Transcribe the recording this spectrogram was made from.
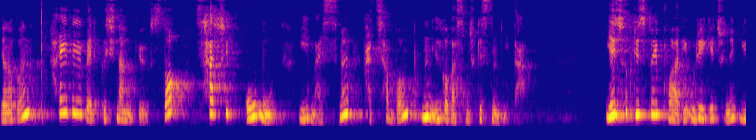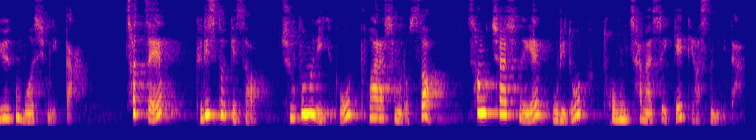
여러분 하이델베르크 신앙교육서 45문 이 말씀을 같이 한번 읽어봤으면 좋겠습니다. 예수 그리스도의 부활이 우리에게 주는 유익은 무엇입니까? 첫째, 그리스도께서 죽음을 이기고 부활하심으로써 성취하신 의에 우리도 동참할 수 있게 되었습니다.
